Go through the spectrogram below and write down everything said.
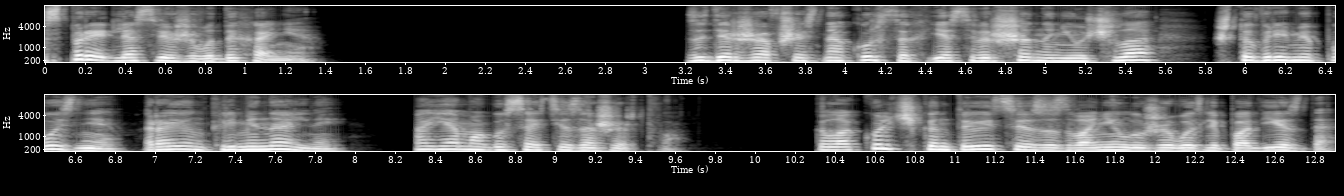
спрей для свежего дыхания? Задержавшись на курсах, я совершенно не учла, что время позднее, район криминальный, а я могу сойти за жертву. Колокольчик интуиции зазвонил уже возле подъезда,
